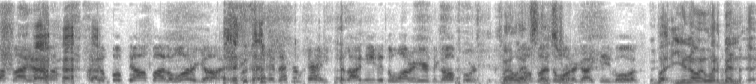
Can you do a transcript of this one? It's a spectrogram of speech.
I showed up. I, uh, I got bumped out by the water guy, but uh, that's okay because I needed the water here at the golf course. Well, So that's- I'm glad that's the true. water guy came on. but you know, it would have been uh,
